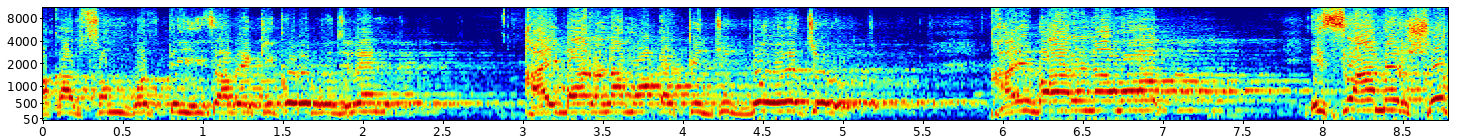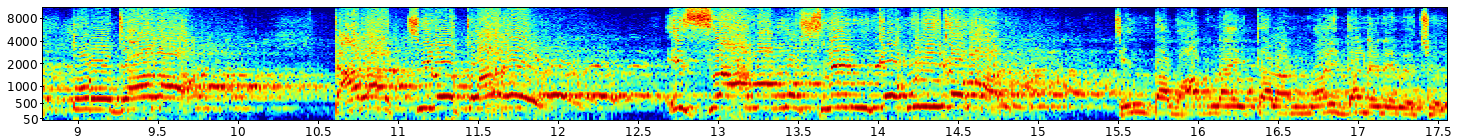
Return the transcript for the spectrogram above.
অকাপ সম্পত্তি হিসাবে কি করে বুঝলেন? খাইবার নামক একটি যুদ্ধ হয়েছিল। খাইবার নামক ইসলামের সত্তর যারা, তারা চিরতরে ইসলাম মুসলিমকে উড়ি দেওয়ার চিন্তা ভাবনায় তারা ময়দানে নেমেছিল।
